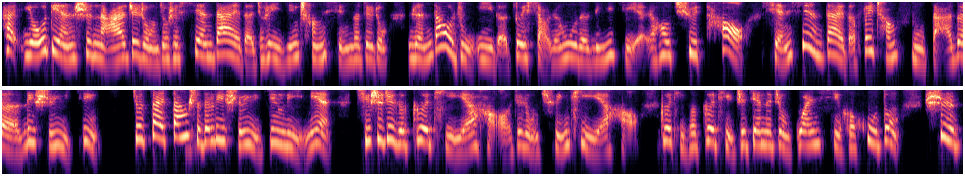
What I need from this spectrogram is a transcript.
他有点是拿这种就是现代的，就是已经成型的这种人道主义的对小人物的理解，然后去套前现代的非常复杂的历史语境。就在当时的历史语境里面，其实这个个体也好，这种群体也好，个体和个体之间的这种关系和互动，是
